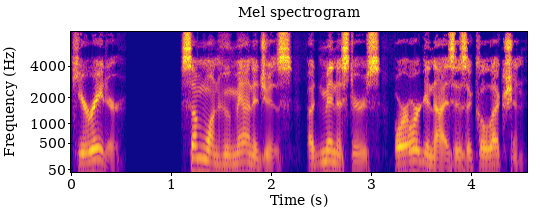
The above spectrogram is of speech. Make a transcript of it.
Curator. Someone who manages, administers, or organizes a collection.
